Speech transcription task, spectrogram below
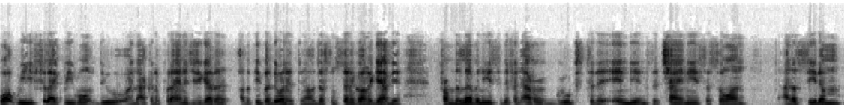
what we feel like we won't do or not going to put our energy together, other people are doing it. You know, just in Senegal and the Gambia, from the Lebanese to different Arab groups to the Indians, the Chinese, and so on. I just see them.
